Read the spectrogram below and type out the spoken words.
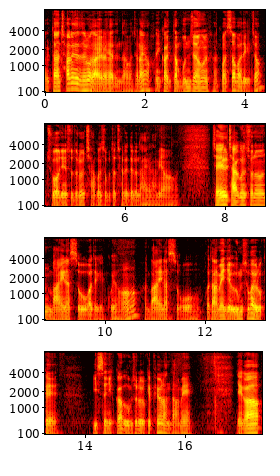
일단 차례대로 나열을 해야 된다고 하잖아요. 그러니까 일단 문장을 한번 써봐야 되겠죠. 주어진 수들을 작은 수부터 차례대로 나열하면 제일 작은 수는 마이너스 5가 되겠고요. 마이너스 5. 그 다음에 이제 음수가 이렇게 있으니까 음수를 이렇게 표현한 다음에 얘가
